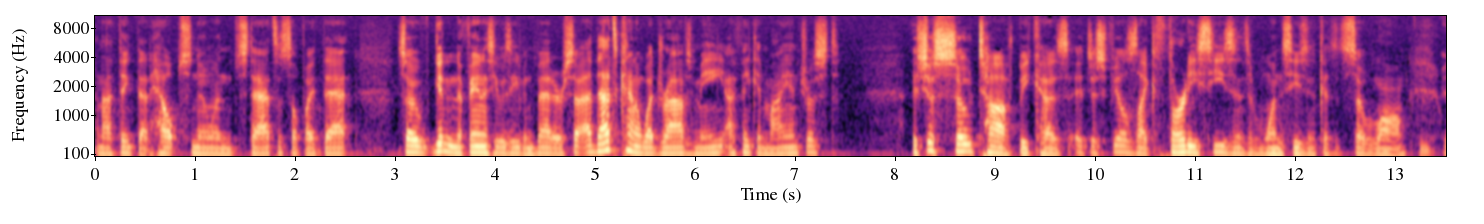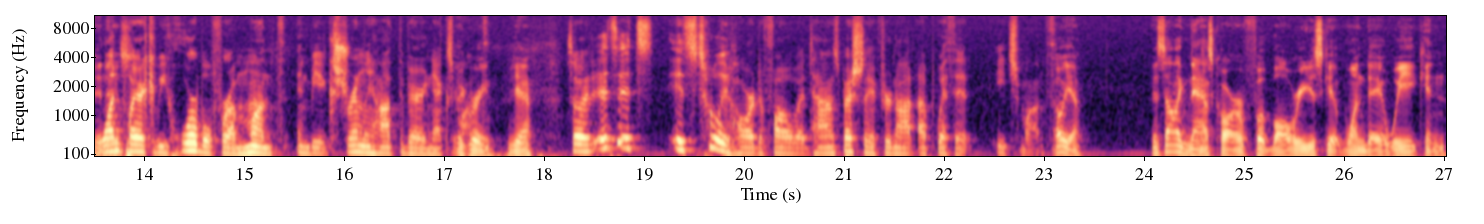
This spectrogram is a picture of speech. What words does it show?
and I think that helps knowing stats and stuff like that. So getting into fantasy was even better. So uh, that's kind of what drives me. I think in my interest, it's just so tough because it just feels like 30 seasons in one season because it's so long. Mm, it one is. player could be horrible for a month and be extremely hot the very next month. Agree. Yeah. So it's it's it's totally hard to follow at times, especially if you're not up with it each month. Oh yeah. It's not like NASCAR or football where you just get one day a week and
